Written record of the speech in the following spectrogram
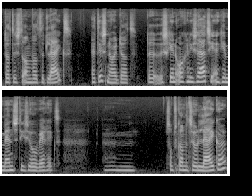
Dat is dan wat het lijkt. Het is nooit dat. Er is geen organisatie en geen mens die zo werkt. Um, soms kan het zo lijken,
